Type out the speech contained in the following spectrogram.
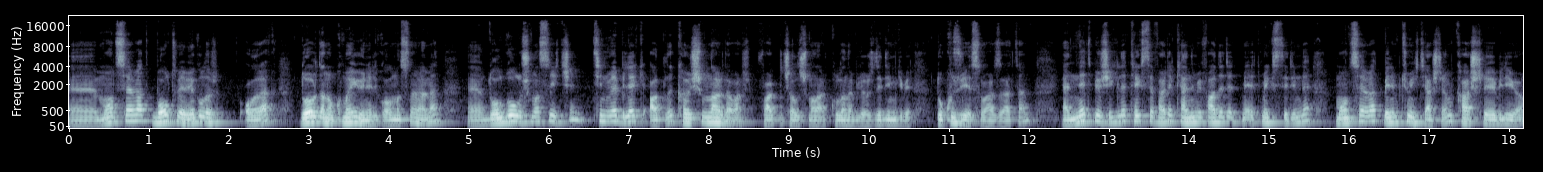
Ee, Montserrat Bold ve Regular olarak doğrudan okumaya yönelik olmasına rağmen e, dolgu oluşması için Tin ve Black adlı karışımlar da var. Farklı çalışmalar kullanabiliyoruz. Dediğim gibi 9 üyesi var zaten. Yani net bir şekilde tek seferde kendimi ifade etme, etmek istediğimde Montserrat benim tüm ihtiyaçlarımı karşılayabiliyor.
